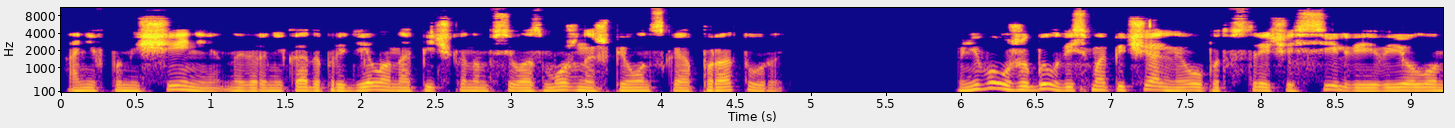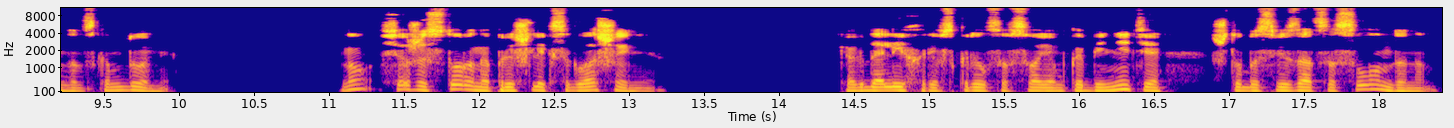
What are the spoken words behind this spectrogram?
а не в помещении, наверняка до предела напичканном всевозможной шпионской аппаратурой. У него уже был весьма печальный опыт встречи с Сильвией в ее лондонском доме. Но все же стороны пришли к соглашению. Когда Лихарев скрылся в своем кабинете, чтобы связаться с Лондоном,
